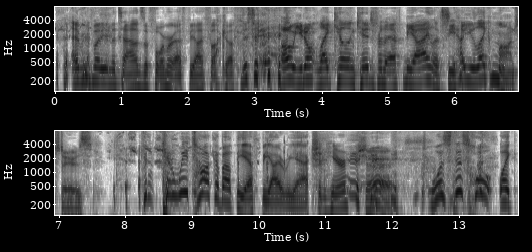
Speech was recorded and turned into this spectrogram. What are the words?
Everybody in the town's a former FBI fuck up. this. Oh, you don't like killing kids for the FBI? Let's see how you like monsters. Can can we talk about the FBI reaction here? Sure. Was this whole like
